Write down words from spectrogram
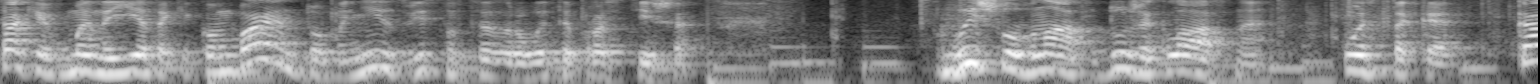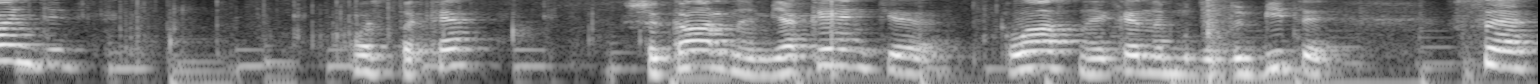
так як в мене є такий комбайн, то мені, звісно, це зробити простіше. Вийшло в нас дуже класне ось таке канді. Ось таке. Шикарне, м'якеньке, класне, яке не буде добіти. Все.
